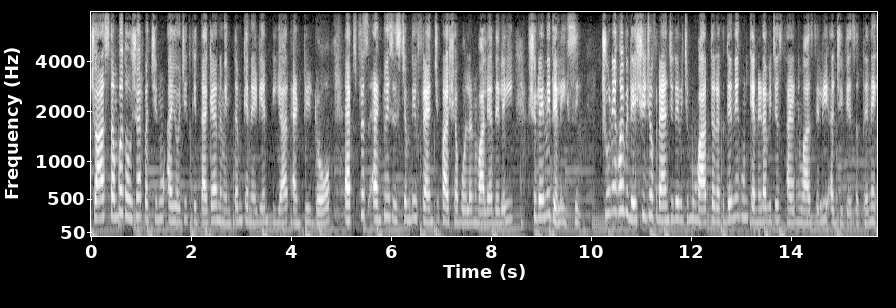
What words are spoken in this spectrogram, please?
4 ਸਤੰਬਰ 2025 ਨੂੰ ਆਯੋਜਿਤ ਕੀਤਾ ਗਿਆ ਨਵੀਨਤਮ Canadian PR entry draw express entry system ਦੀ ਫ੍ਰੈਂਚ ਭਾਸ਼ਾ ਬੋਲਣ ਵਾਲਿਆਂ ਦੇ ਲਈ ਸ਼੍ਰੇਣੀ ਦੇ ਲਈ ਸੀ। ਚੁਣੇ ਹੋਏ ਵਿਦੇਸ਼ੀ ਜੋ ਫ੍ਰੈਂਚ ਦੇ ਵਿੱਚ ਮੁਹਾਰਤ ਰੱਖਦੇ ਨੇ, ਹੁਣ ਕੈਨੇਡਾ ਵਿੱਚ ਸਥਾਈ ਨਿਵਾਸ ਦੇ ਲਈ ਅਰਜ਼ੀ ਦੇ ਸਕਦੇ ਨੇ।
